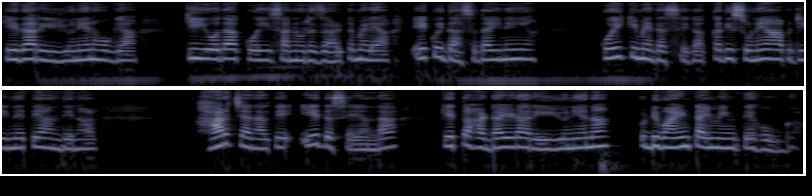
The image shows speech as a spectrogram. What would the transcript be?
ਕਿ ਇਹਦਾ ਰੀਯੂਨੀਅਨ ਹੋ ਗਿਆ, ਕੀ ਉਹਦਾ ਕੋਈ ਸਾਨੂੰ ਰਿਜ਼ਲਟ ਮਿਲਿਆ, ਇਹ ਕੋਈ ਦੱਸਦਾ ਹੀ ਨਹੀਂ ਆ। ਕੋਈ ਕਿਵੇਂ ਦੱਸੇਗਾ? ਕਦੀ ਸੁਣਿਆ ਆਪ ਜੀ ਨੇ ਧਿਆਨ ਦੇ ਨਾਲ? ਹਰ ਚੈਨਲ ਤੇ ਇਹ ਦੱਸਿਆ ਜਾਂਦਾ ਕਿ ਤੁਹਾਡਾ ਜਿਹੜਾ ਰੀਯੂਨੀਅਨ ਆ, ਉਹ ਡਿਵਾਈਨ ਟਾਈਮਿੰਗ ਤੇ ਹੋਊਗਾ।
